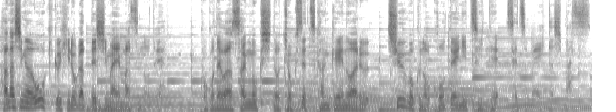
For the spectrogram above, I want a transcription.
話が大きく広がってしまいますのでここでは三国志と直接関係のある中国の皇帝について説明いたします。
